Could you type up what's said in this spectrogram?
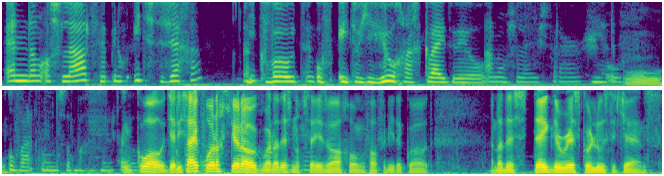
En dan als laatste, heb je nog iets te zeggen Een iets- quote een- of iets wat je heel graag kwijt wil. aan onze luisteraars? Ja. Of, Oeh. Of aan ons, dat mag natuurlijk Een ook. quote. Ja, die zei ik vorige keer ook, maar dat is nog steeds wel gewoon mijn favoriete quote. En dat is: Take the risk or lose the chance.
